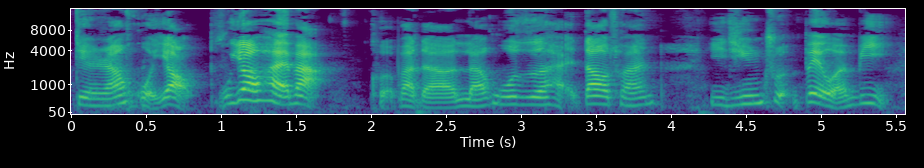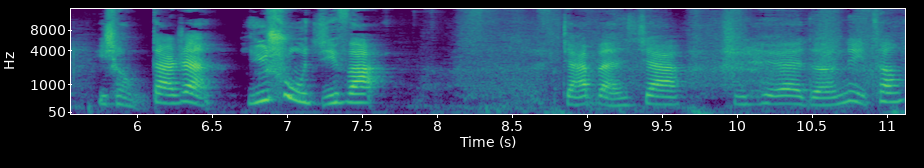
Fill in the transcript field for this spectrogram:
点燃火药，不要害怕。可怕的蓝胡子海盗团已经准备完毕，一场大战一触即发。甲板下是黑暗的内舱，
